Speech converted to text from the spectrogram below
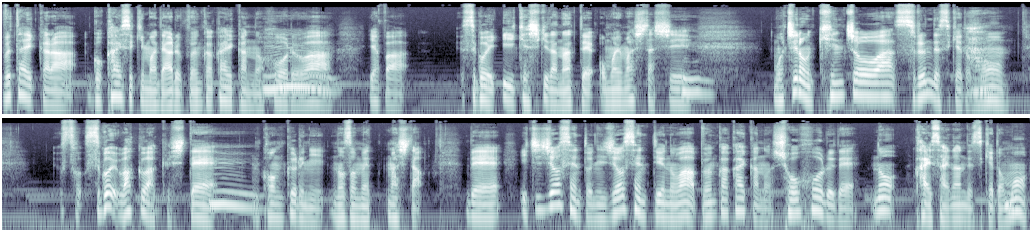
舞台から5階席まである文化会館のホールはやっぱすごいいい景色だなって思いましたうん。し、もちろん緊張はするんですけども、そすごいワクワクして、うん。コンクールに臨めました。で一次予選と二次予選っていうのは文化会館の小ホールでの開催なんですけども、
